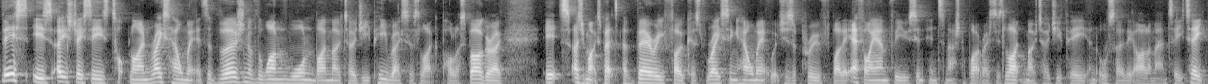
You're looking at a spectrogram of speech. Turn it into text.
This is HJC's top line race helmet. It's a version of the one worn by MotoGP racers like Pol Espargaro. It's, as you might expect, a very focused racing helmet, which is approved by the FIM for use in international bike races like MotoGP and also the Isle of Man TT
